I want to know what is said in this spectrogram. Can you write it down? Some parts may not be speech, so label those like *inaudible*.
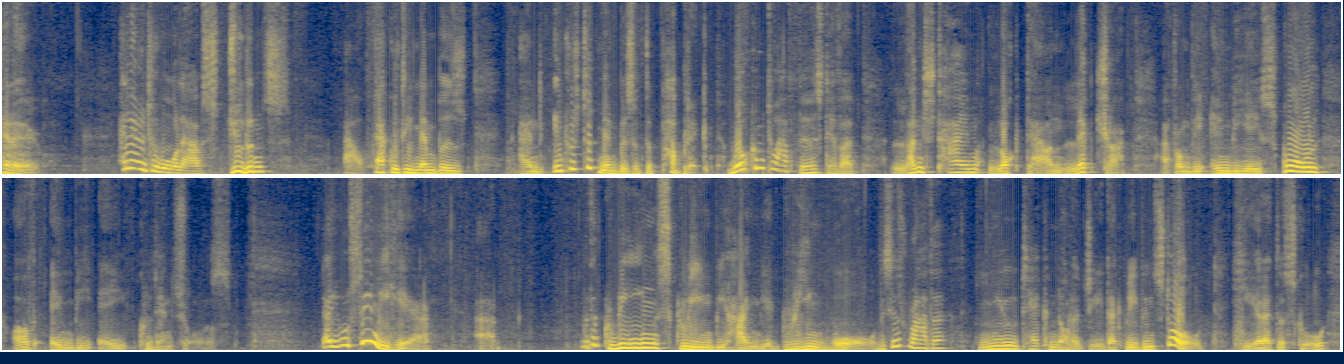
Hello. Hello to all our students, our faculty members, and interested members of the public. Welcome to our first ever lunchtime lockdown lecture uh, from the MBA School of MBA Credentials. Now you'll see me here uh, with a green screen behind me, a green wall. This is rather new technology that we've installed here at the school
